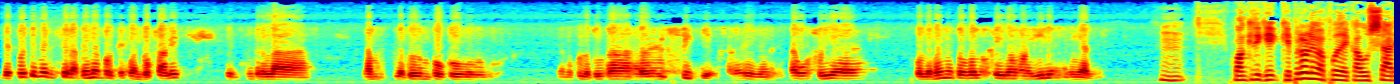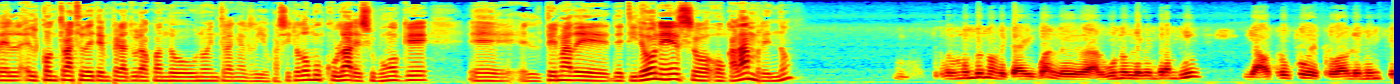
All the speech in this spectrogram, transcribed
después te merece la pena porque cuando sales te encuentras la, la musculatura un poco, la musculatura del sitio, ¿sabes? Agua fría, por lo menos todos los que íbamos allí les genial. Juan, ¿qué, ¿qué problemas puede causar el, el, contraste de temperatura cuando uno entra en el río? Casi todo musculares, supongo que eh, el tema de, tirones o calambres, ¿no? Todo el mundo no le cae igual, a algunos le vendrán bien y a otros pues probablemente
